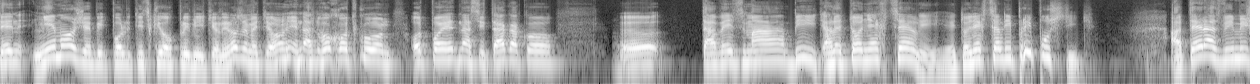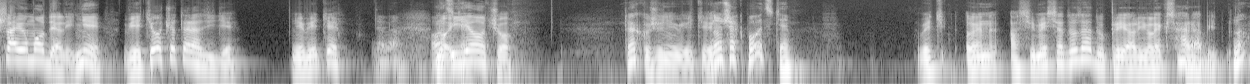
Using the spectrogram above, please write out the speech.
ten nemôže byť politicky ovplyvniteľný. Rozumiete? On je na dôchodku, on odpovedná si tak, ako e, tá vec má byť. Ale to nechceli. To nechceli pripustiť. A teraz vymýšľajú modely. Nie. Viete, o čo teraz ide? Neviete? Neviem. No ide o čo? Tak akože neviete. No však povedzte. Veď len asi mesiac dozadu prijali Lex Harabit. No.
